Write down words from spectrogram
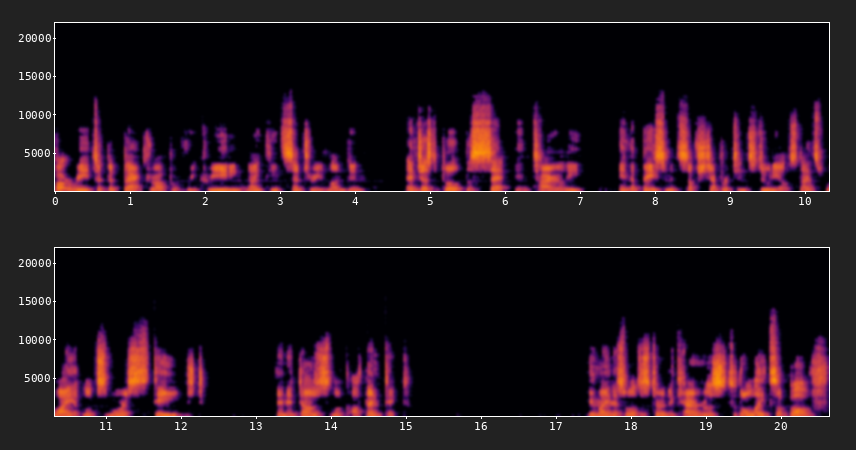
But Reed took the backdrop of recreating 19th century London and just built the set entirely in the basements of Shepperton Studios. That's why it looks more staged than it does look authentic. You might as well just turn the cameras to the lights above.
